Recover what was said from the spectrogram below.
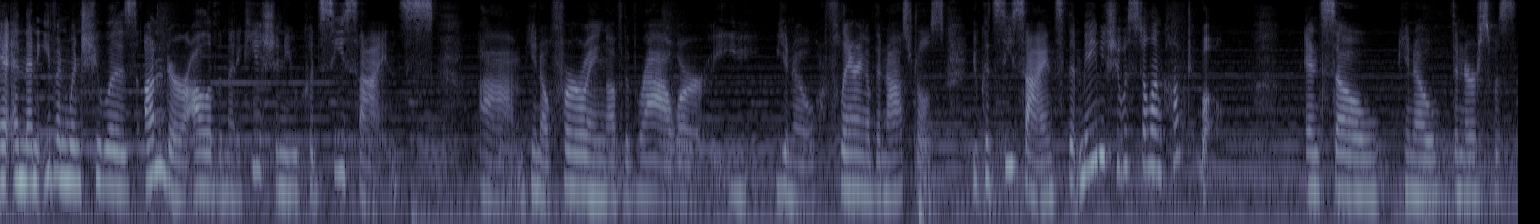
And then, even when she was under all of the medication, you could see signs um, you know, furrowing of the brow or, you, you know, flaring of the nostrils, you could see signs that maybe she was still uncomfortable. And so, you know, the nurse was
